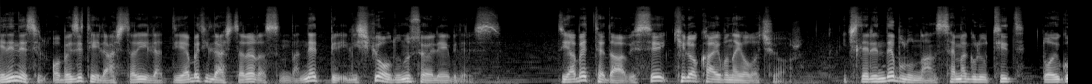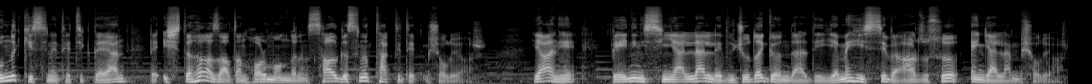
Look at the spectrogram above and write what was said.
yeni nesil obezite ilaçlarıyla diyabet ilaçları arasında net bir ilişki olduğunu söyleyebiliriz. Diyabet tedavisi kilo kaybına yol açıyor. İçlerinde bulunan semaglutid, doygunluk hissini tetikleyen ve iştahı azaltan hormonların salgısını taklit etmiş oluyor. Yani beynin sinyallerle vücuda gönderdiği yeme hissi ve arzusu engellenmiş oluyor.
